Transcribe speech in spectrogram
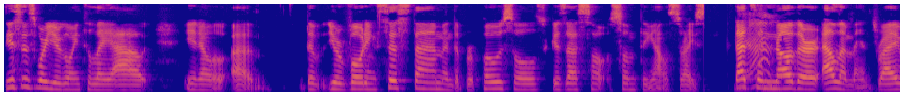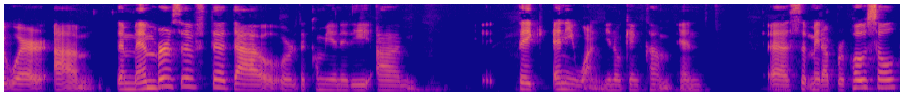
this is where you're going to lay out you know um, the, your voting system and the proposals because that's so, something else right that's yeah. another element, right? Where um, the members of the DAO or the community, um, they anyone you know can come and uh, submit a proposal,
